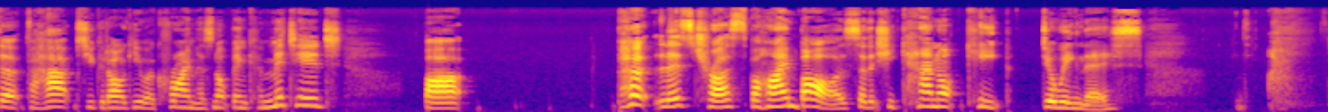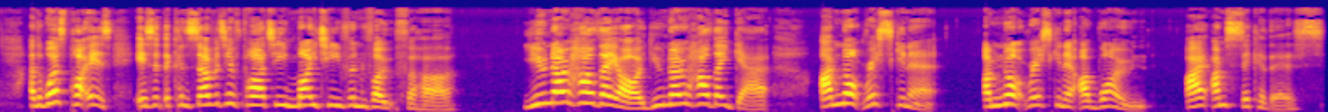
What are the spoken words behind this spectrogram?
that perhaps you could argue a crime has not been committed, but put Liz Truss behind bars so that she cannot keep doing this. And the worst part is, is that the Conservative Party might even vote for her. You know how they are, you know how they get. I'm not risking it. I'm not risking it. I won't. I, I'm sick of this.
